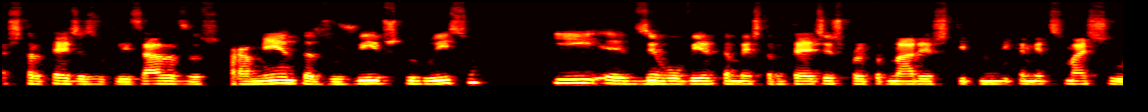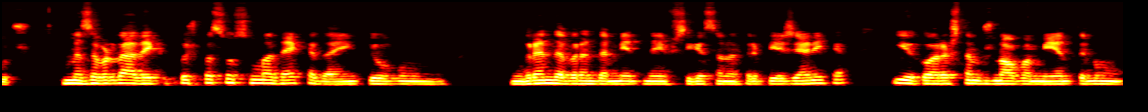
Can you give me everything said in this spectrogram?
as estratégias utilizadas, as ferramentas, os vírus, tudo isso, e eh, desenvolver também estratégias para tornar este tipo de medicamentos mais seguros. Mas a verdade é que depois passou-se uma década em que houve um, um grande abrandamento na investigação na terapia génica e agora estamos novamente num,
